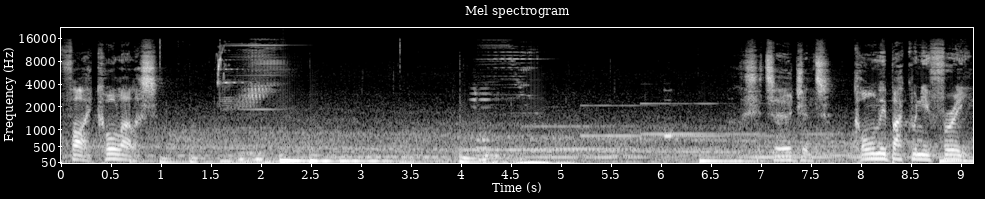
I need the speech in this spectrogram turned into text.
Phi, call Alice. Alice, it's urgent. Call me back when you're free.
